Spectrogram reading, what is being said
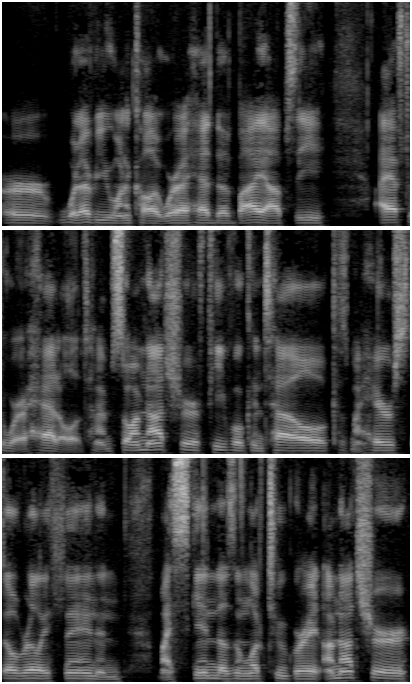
or whatever you want to call it, where I had the biopsy, I have to wear a hat all the time. So I'm not sure if people can tell because my hair is still really thin and my skin doesn't look too great. I'm not sure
